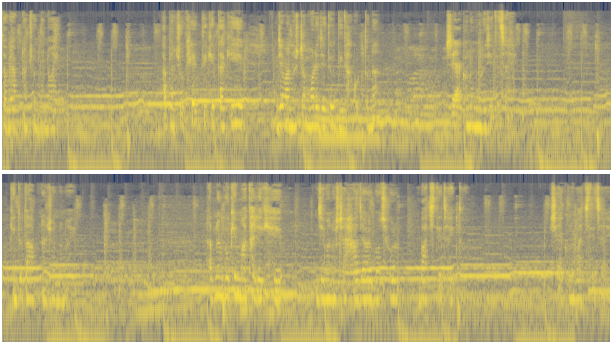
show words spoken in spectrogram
তবে আপনার জন্য নয়। আপনার চোখের দিকে তাকিয়ে যে মানুষটা মরে যেতেও দ্বিধা করতো না, সে এখনও মরে যেতে চায়। কিন্তু তা আপনার জন্য নয়। আপনার বুকে মাথা রেখে যে মানুষটা হাজার বছর বাঁচতে চাইতো সে এখনও বাঁচতে চায়।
